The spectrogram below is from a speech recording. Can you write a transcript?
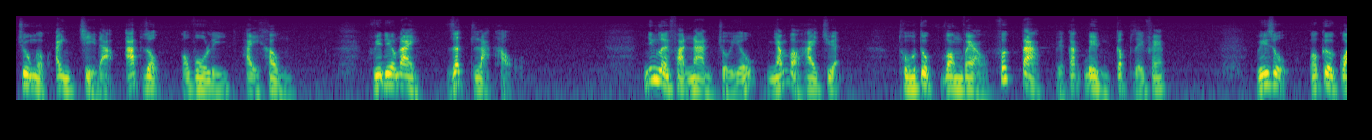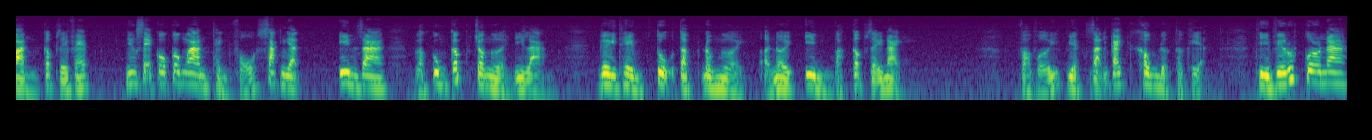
Chu Ngọc Anh chỉ đạo áp dụng có vô lý hay không. Vì điều này rất lạc hậu. Những lời phản nàn chủ yếu nhắm vào hai chuyện, thủ tục vòng vèo phức tạp về các bên cấp giấy phép. Ví dụ có cơ quan cấp giấy phép nhưng sẽ có công an thành phố xác nhận, in ra và cung cấp cho người đi làm, gây thêm tụ tập đông người ở nơi in và cấp giấy này. Và với việc giãn cách không được thực hiện, thì virus corona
